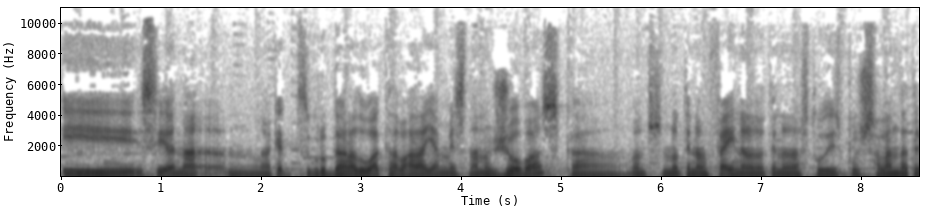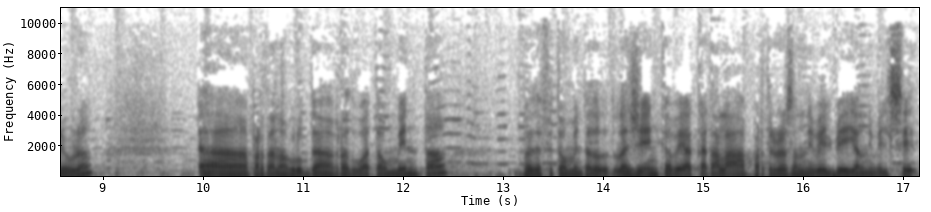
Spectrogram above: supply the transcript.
i sí, en, en aquest grup de graduat cada vegada hi ha més nanos joves que doncs, no tenen feina, no tenen estudis, doncs se l'han de treure. Eh, per tant, el grup de graduat augmenta, de fet augmenta tot. La gent que ve a català per treure's el nivell B i el nivell C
